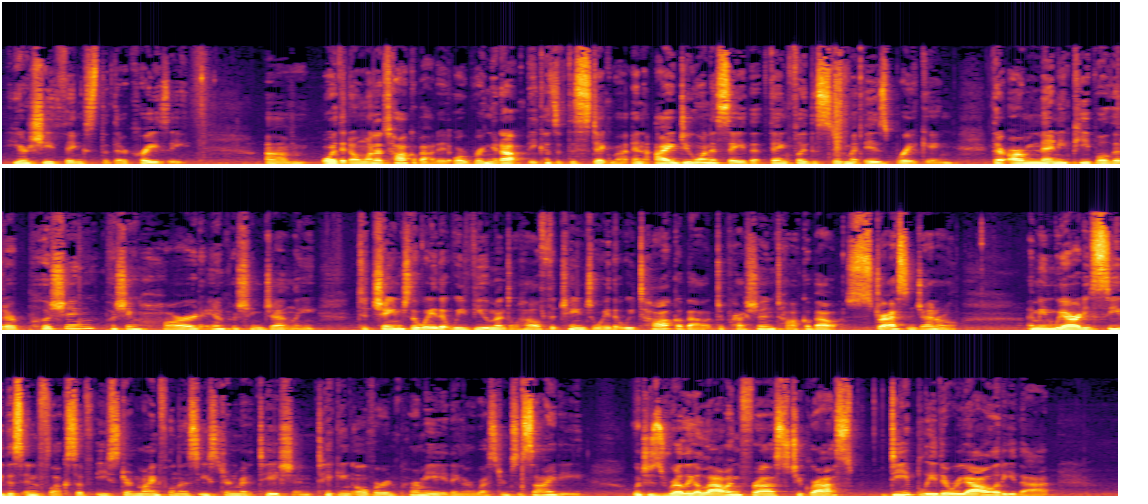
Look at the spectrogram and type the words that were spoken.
he or she thinks that they're crazy um, or they don't want to talk about it or bring it up because of the stigma. And I do want to say that thankfully the stigma is breaking. There are many people that are pushing, pushing hard, and pushing gently to change the way that we view mental health, to change the way that we talk about depression, talk about stress in general. I mean, we already see this influx of Eastern mindfulness, Eastern meditation taking over and permeating our Western society, which is really allowing for us to grasp deeply the reality that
